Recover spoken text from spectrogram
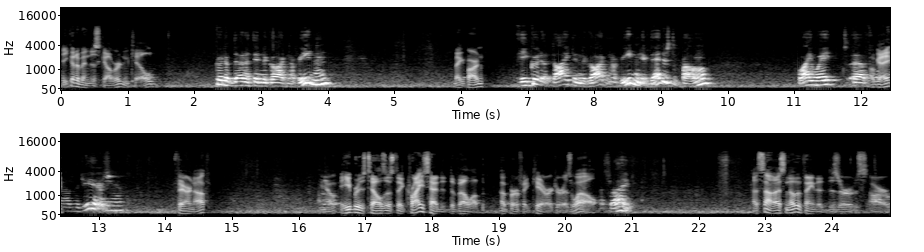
He could have been discovered and killed. Could have done it in the Garden of Eden. Beg your pardon? He could have died in the Garden of Eden if that is the problem. Why wait uh, Okay. 4,000 years? Yeah. Fair enough. You know, Hebrews tells us that Christ had to develop a perfect character as well. That's right. That's not. That's another thing that deserves our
